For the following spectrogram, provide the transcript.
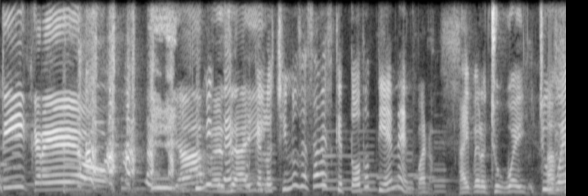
te creo. ya, Sí desde creen, ahí. porque los chinos ya sabes que todo tienen. Bueno, Ay, pero Chuwei. Chuwei.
